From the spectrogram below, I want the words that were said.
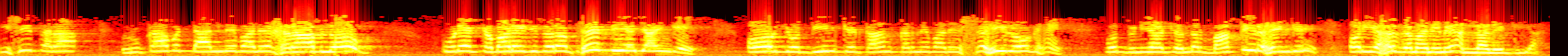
اسی طرح رکاوٹ ڈالنے والے خراب لوگ کوڑے کباڑے کی طرح پھینک دیے جائیں گے۔ اور جو دین کے کام کرنے والے صحیح لوگ ہیں، وہ دنیا کے اندر باقی رہیں گے۔ اور یہ ہر زمانے میں اللہ نے کیا ہے۔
